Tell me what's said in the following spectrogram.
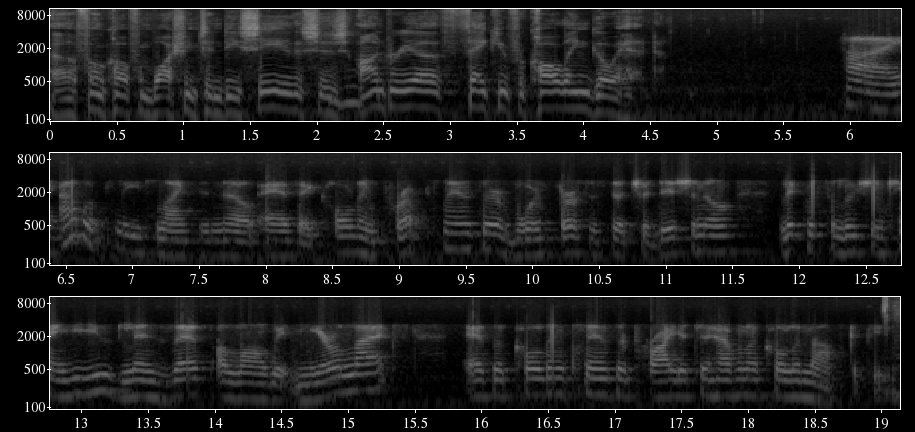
Uh, phone call from Washington D.C. This is Mm-hmm. Andrea. Thank you for calling. Go ahead. Hi, I would please like to know, as a colon prep cleanser vo- versus the traditional liquid solution, can you use Linzess along with Miralax as a colon cleanser prior to having a colonoscopy?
